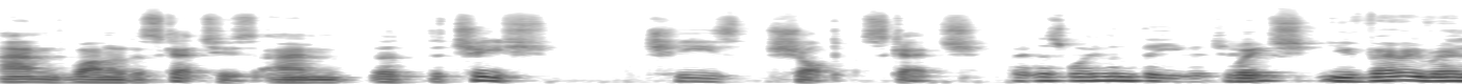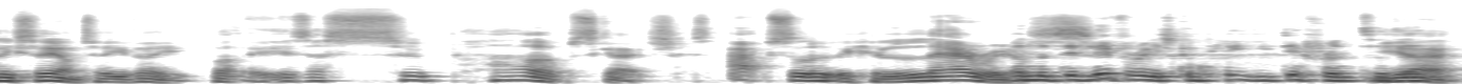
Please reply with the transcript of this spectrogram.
and one of the sketches, and the the cheese cheese shop sketch, Venezuelan beaver. tune. which you very rarely see on TV, but it is a superb sketch. It's absolutely hilarious. and the delivery is completely different to yeah.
